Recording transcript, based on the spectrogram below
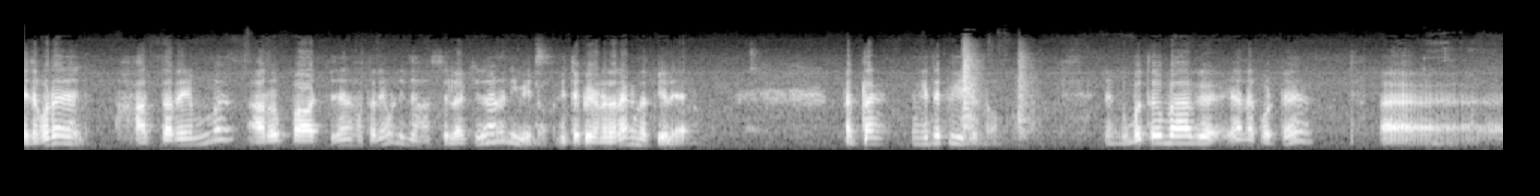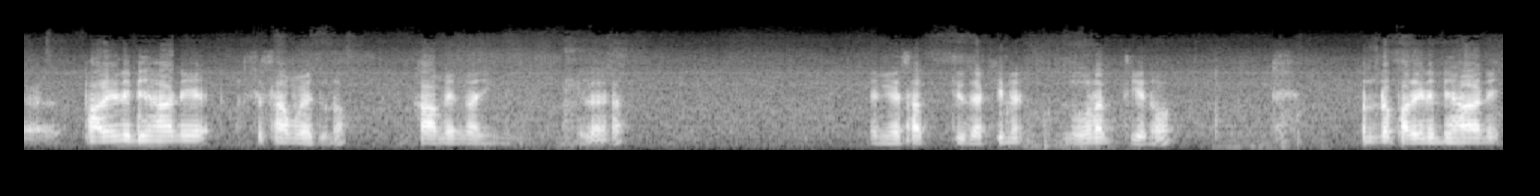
එතකොට හතරෙන්ම අරූපාවචර ධ්‍යාන හතරෙන්ම නිදහස් වෙලා කියලා නිවෙනවා. හිත පේන දරක් නැතිලා යනවා. නැත්තම් හිත පීඩනවා. දැන් උබතෝ භාග යනකොට පළවෙනි ධ්‍යානයේ සමවැදුණා. කාමෙන් අයින් වෙලා දැන් සත්‍ය දකින නුවණක් තියෙනවා. අන්න පළවෙනි ධ්‍යානෙ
